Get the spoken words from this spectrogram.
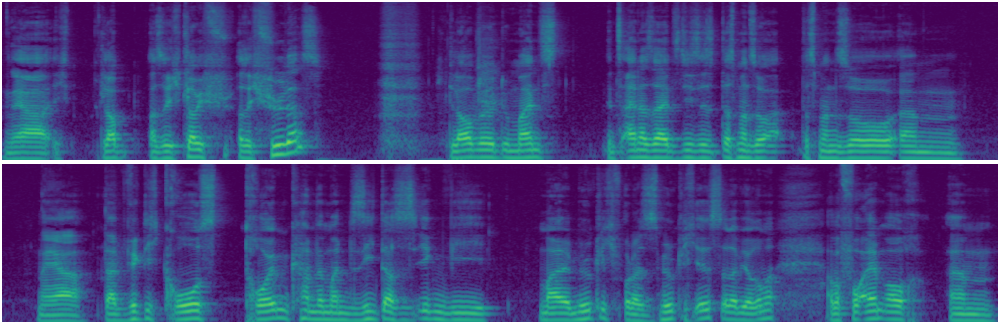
Ja, ich glaube, also ich glaube, ich, also ich fühle das. Ich glaube, du meinst jetzt einerseits dieses, dass man so, dass man so, ähm, naja, da wirklich groß träumen kann, wenn man sieht, dass es irgendwie mal möglich oder dass es möglich ist oder wie auch immer. Aber vor allem auch ähm,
